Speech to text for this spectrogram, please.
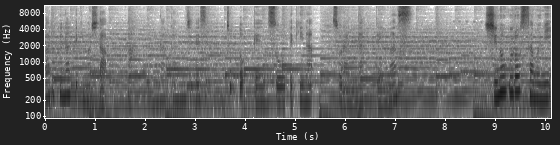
明るくなってきました。あこんな感じです。ちょっと幻想的な空になっています。シノグロッサムに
